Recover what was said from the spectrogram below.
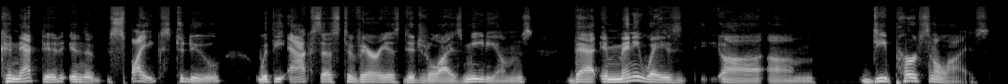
connected in the spikes to do with the access to various digitalized mediums that, in many ways, uh, um, depersonalize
